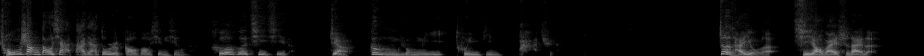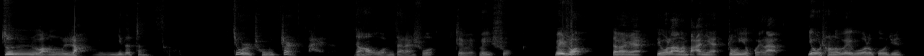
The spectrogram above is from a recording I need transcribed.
从上到下，大家都是高高兴兴的。和和气气的，这样更容易推进霸权，这才有了齐小白时代的尊王攘夷的政策，就是从这儿来的。然后我们再来说这位魏硕，魏硕在外面流浪了八年，终于回来了，又成了魏国的国君。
